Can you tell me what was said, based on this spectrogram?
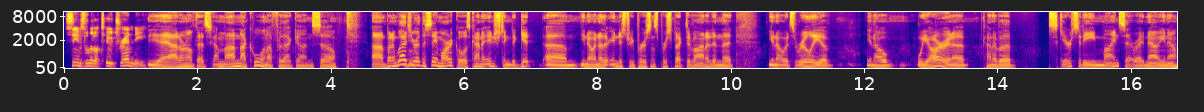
seems a little too trendy. yeah, I don't know if that's I'm I'm not cool enough for that gun. So, uh, but I'm glad you read the same article. It's kind of interesting to get um, you know another industry person's perspective on it, and that you know it's really a you know we are in a kind of a scarcity mindset right now. You know.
